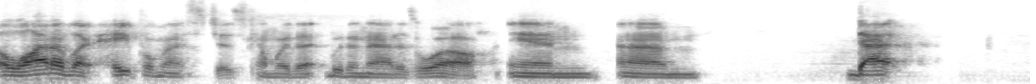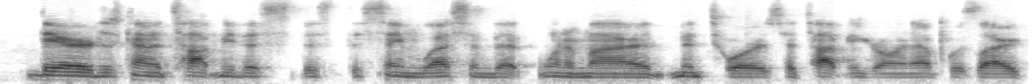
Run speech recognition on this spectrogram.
a lot of like hateful messages come with it within that as well and um, that there just kind of taught me this this the same lesson that one of my mentors had taught me growing up was like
